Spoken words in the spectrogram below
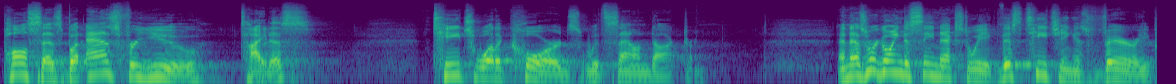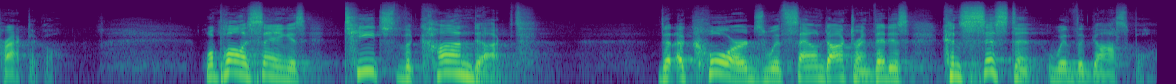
Paul says, But as for you, Titus, teach what accords with sound doctrine. And as we're going to see next week, this teaching is very practical. What Paul is saying is teach the conduct that accords with sound doctrine, that is consistent with the gospel.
